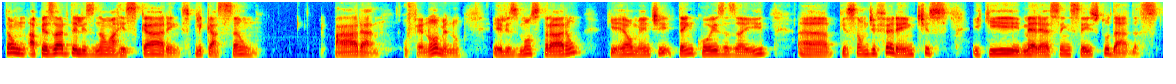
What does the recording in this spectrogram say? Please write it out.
Então, apesar deles não arriscarem explicação para o fenômeno, eles mostraram que realmente tem coisas aí uh, que são diferentes e que merecem ser estudadas.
